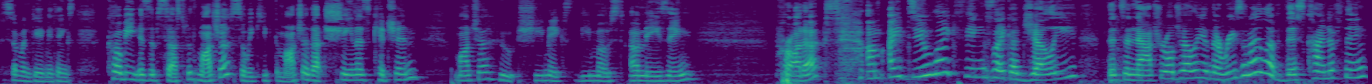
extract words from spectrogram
someone gave me things. Coby is obsessed with matcha, so we keep the matcha. That's Shayna's Kitchen matcha, who she makes the most amazing products. Um, I do like things like a jelly that's a natural jelly. And the reason I love this kind of thing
